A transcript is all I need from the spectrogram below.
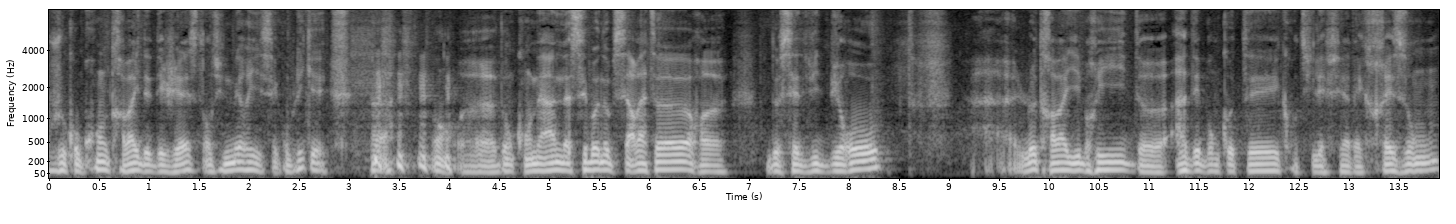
je comprends le travail des DGS dans une mairie, c'est compliqué. Voilà. Bon, euh, donc on a un assez bon observateur euh, de cette vie de bureau. Euh, le travail hybride a des bons côtés quand il est fait avec raison.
